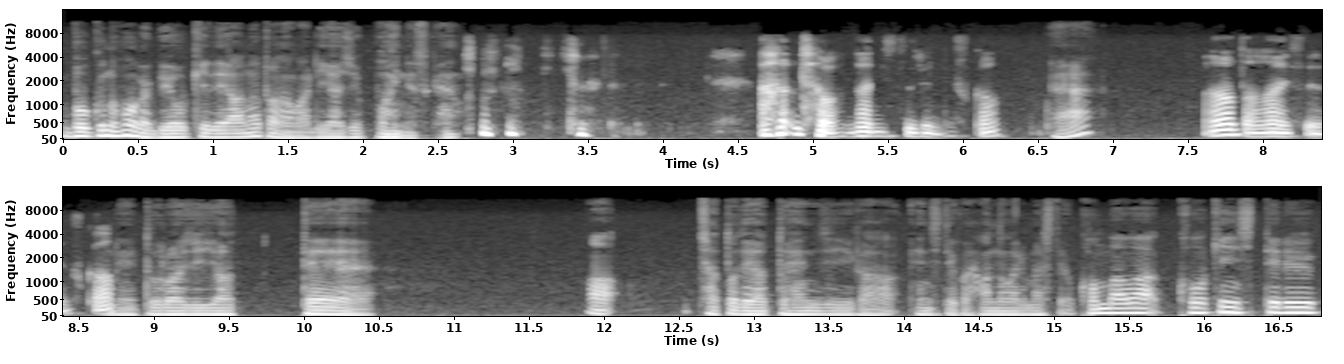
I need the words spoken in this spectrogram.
僕の方が病気であなたの方がリア充っぽいんですけど。あなたは何するんですか？え？あなたは何するんですか、ネトラジやってあチャットでやっと返事が返事というか反応がありましたよ。こんばんは。抗菌してる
